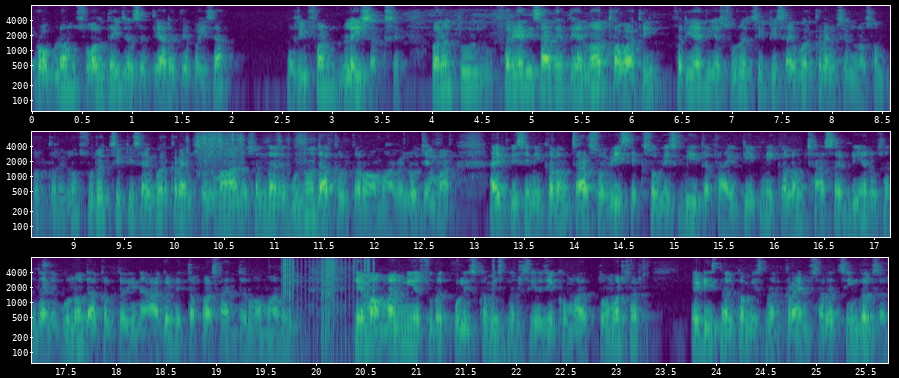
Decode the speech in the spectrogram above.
પ્રોબ્લેમ સોલ્વ થઈ જશે ત્યારે તે પૈસા રિફંડ લઈ શકશે. પરંતુ ફરિયાદી સાથે તે ન થવાથી ફરિયાદીએ સુરત સિટી સાયબર ક્રાઇમ સેલનો સંપર્ક કરેલો. સુરત સિટી સાયબર ક્રાઇમ સેલમાં અનુસંધાને ગુનો દાખલ કરવામાં આવેલો, જેમાં આઈપીસીની કલમ ચારસો વીસ, એકસો વીસ બી તથા આઈટી એકની કલમ છાસઠ ડી અનુસંધાને ગુનો દાખલ કરીને આગળની તપાસ હાથ ધરવામાં આવેલી. જેમાં માનનીય Surat police commissioner Shri Ajaykumar Tomar sir additional commissioner crime Sharad Singal sir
